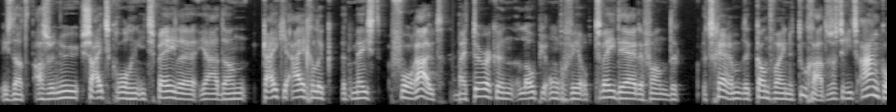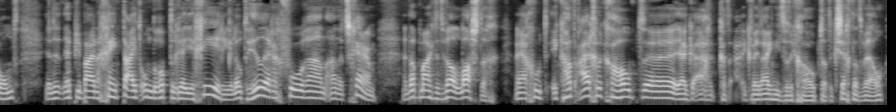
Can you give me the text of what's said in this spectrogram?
is dat als we nu sidescrolling iets spelen, ja, dan kijk je eigenlijk het meest vooruit. Bij Turken loop je ongeveer op twee derde van de het scherm, de kant waar je naartoe gaat. Dus als er iets aankomt, ja, dan heb je bijna geen tijd om erop te reageren. Je loopt heel erg vooraan aan het scherm. En dat maakt het wel lastig. Maar ja, goed, ik had eigenlijk gehoopt. Uh, ja, ik, eigenlijk, ik, ik weet eigenlijk niet wat ik gehoopt had. Ik zeg dat wel.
